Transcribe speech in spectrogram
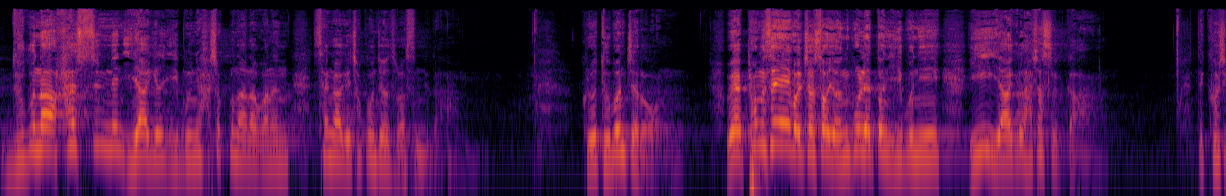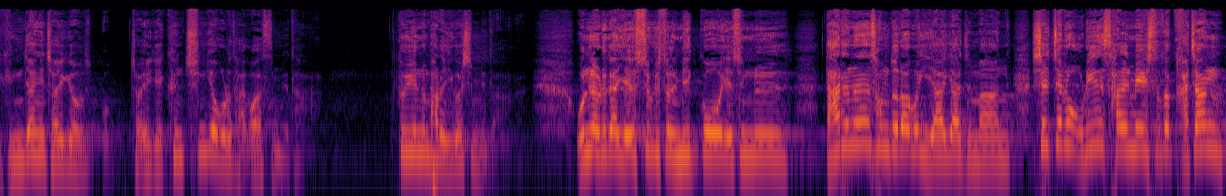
누구나 할 수 있는 이야기를 이분이 하셨구나라고 하는 생각이 첫 번째로 들었습니다. 그리고 두 번째로 왜 평생에 걸쳐서 연구를 했던 이분이 이 이야기를 하셨을까? 근데 그것이 굉장히 저에게, 저에게 큰 충격으로 다가왔습니다. 그 이유는 바로 이것입니다. 오늘 우리가 예수 그리스도를 믿고 예수님을 따르는 성도라고 이야기하지만 실제로 우리의 삶에 있어서 가장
